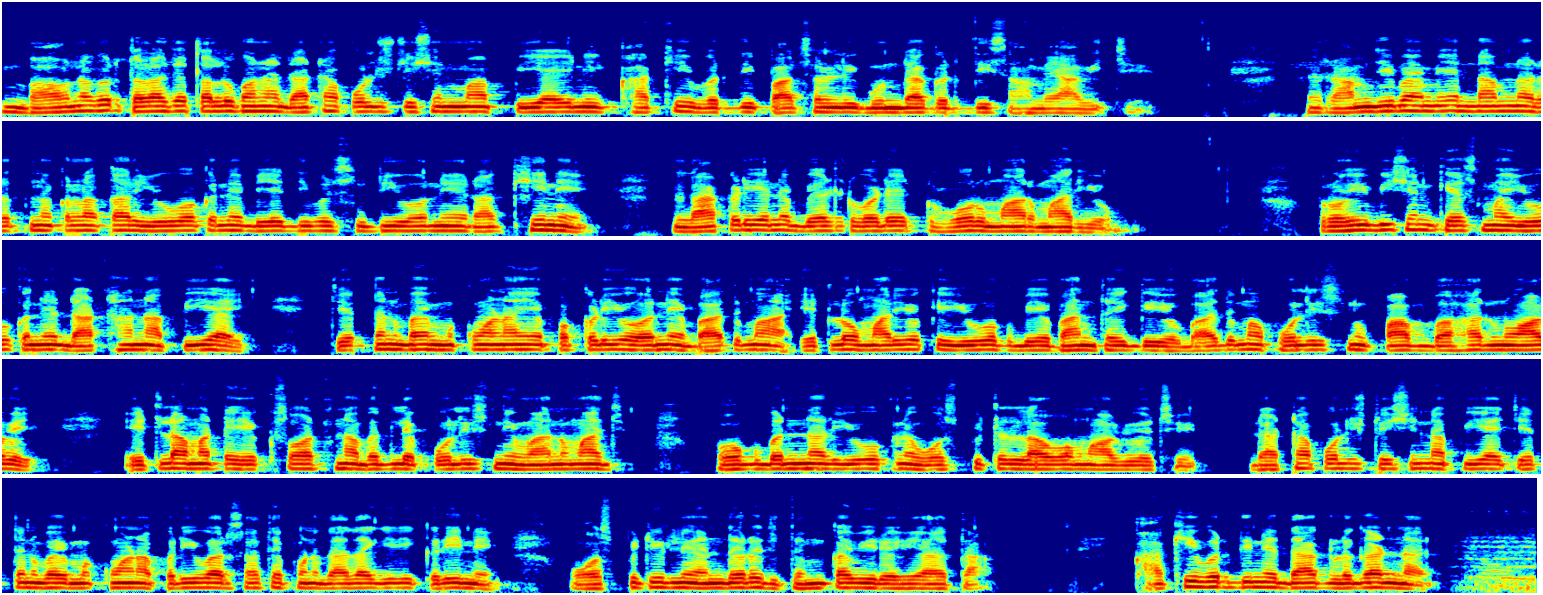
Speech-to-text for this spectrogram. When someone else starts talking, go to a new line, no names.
ભાવનગર તળાજા તાલુકાના ડાઠા પોલીસ સ્ટેશનમાં પીઆઈની ખાખી વર્દી પાછળની ગુંડાગર્દી સામે આવી છે. રામજીભાઈ મેર નામના રત્ન કલાકાર યુવકને બે દિવસ સુધીઓને રાખીને લાકડી અને બેલ્ટ વડે ઢોર માર માર્યો. પ્રોહિબિશન કેસમાં યુવકને ડાઠાના પીઆઈ ચેતનભાઈ મકવાણાએ પકડ્યો અને બાદમાં એટલો માર્યો કે યુવક બેભાન થઈ ગયો. બાદમાં પોલીસનું પાપ બહાર આવે એટલા માટે એકસો આઠના બદલે પોલીસની વાનમાં જ ભોગ બનનાર યુવકને હોસ્પિટલ લાવવામાં આવ્યો છે. ડાઠા પોલીસ સ્ટેશનના પીઆઈ ચેતનભાઈ મકવાણા પરિવાર સાથે પણ દાદાગીરી કરીને હોસ્પિટલની અંદર જ ધમકાવી રહ્યા હતા. ખાખી વર્દીને દાગ લગાડનાર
